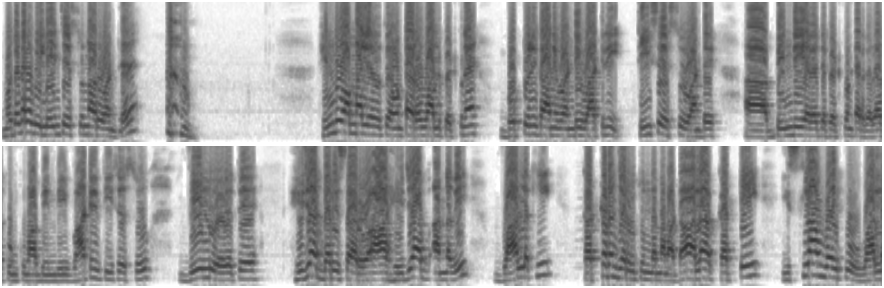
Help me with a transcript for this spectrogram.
మొదటగా వీళ్ళు ఏం చేస్తున్నారు అంటే హిందూ అమ్మాయిలు ఎవరైతే ఉంటారో వాళ్ళు పెట్టుకునే బొట్టుని కానివ్వండి వాటిని తీసేస్తూ అంటే ఆ బింది ఏదైతే పెట్టుకుంటారు కదా కుంకుమ బింది వాటిని తీసేస్తూ వీళ్ళు ఏదైతే హిజాబ్ ధరిస్తారో ఆ హిజాబ్ అన్నది వాళ్ళకి కట్టడం జరుగుతుందన్నమాట. అలా కట్టి ఇస్లాం వైపు వాళ్ళ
